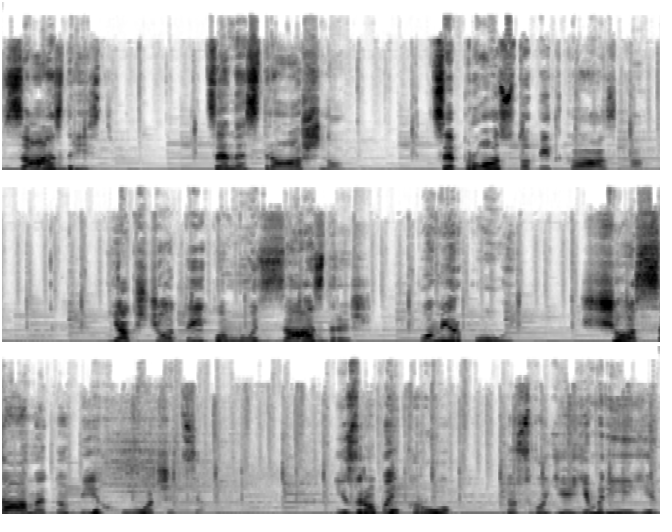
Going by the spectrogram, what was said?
Заздрість це не страшно, це просто підказка. Якщо ти комусь заздриш, поміркуй, що саме тобі хочеться, і зроби крок до своєї мрії,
